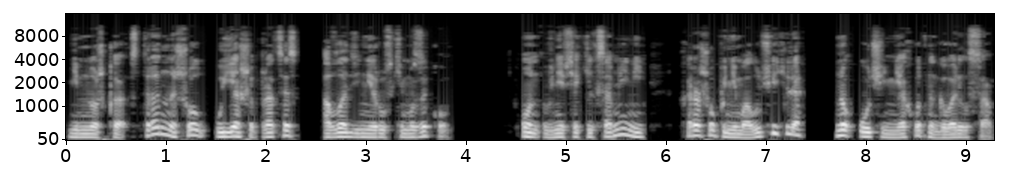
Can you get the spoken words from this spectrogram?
Немножко странно шел у Яши процесс овладения русским языком. Он, вне всяких сомнений, хорошо понимал учителя, но очень неохотно говорил сам.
